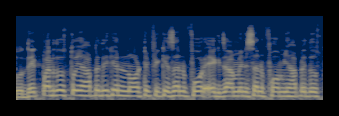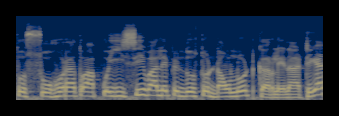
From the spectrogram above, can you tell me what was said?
तो देख पा रहे दोस्तों, यहाँ पे देखिए नोटिफिकेशन फॉर एग्जामिनेशन फॉर्म यहाँ पे दोस्तों शो हो रहा है तो आपको इसी वाले पे दोस्तों डाउनलोड कर लेना है, ठीक है?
